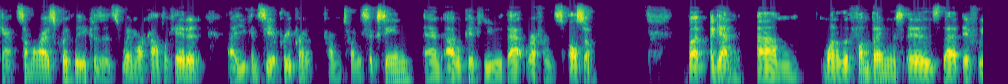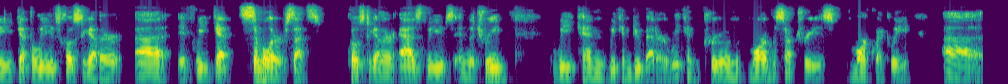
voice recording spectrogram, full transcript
can't summarize quickly because it's way more complicated, uh, you can see a preprint from 2016, and I will give you that reference also. But again, um, one of the fun things is that if we get the leaves close together, uh, if we get similar sets close together as leaves in the tree, we can we can do better. We can prune more of the subtrees more quickly, uh,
